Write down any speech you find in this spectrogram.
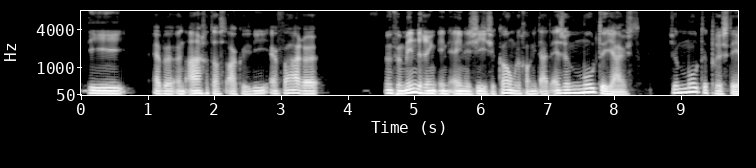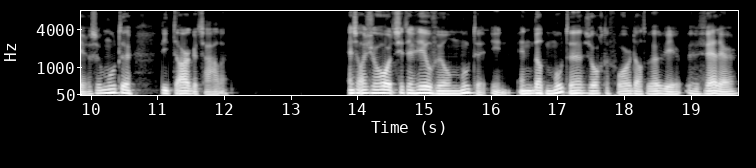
die hebben een aangetast accu, die ervaren een vermindering in energie. Ze komen er gewoon niet uit. En ze moeten juist. Ze moeten presteren. Ze moeten die targets halen. En zoals je hoort zit er heel veel moeten in. En dat moeten zorgt ervoor dat we weer verder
